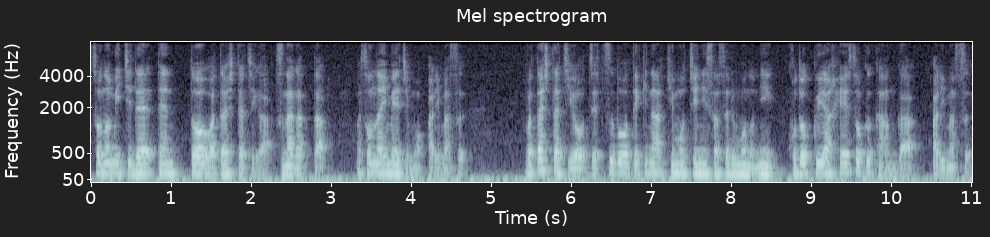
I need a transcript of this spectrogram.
その道で天と私たちがつながった。そんなイメージもあります。私たちを絶望的な気持ちにさせるものに孤独や閉塞感があります。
